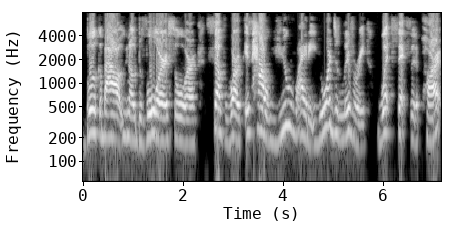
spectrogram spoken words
book about, you know, divorce or self-worth. It's how you write it, your delivery, what sets it apart.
